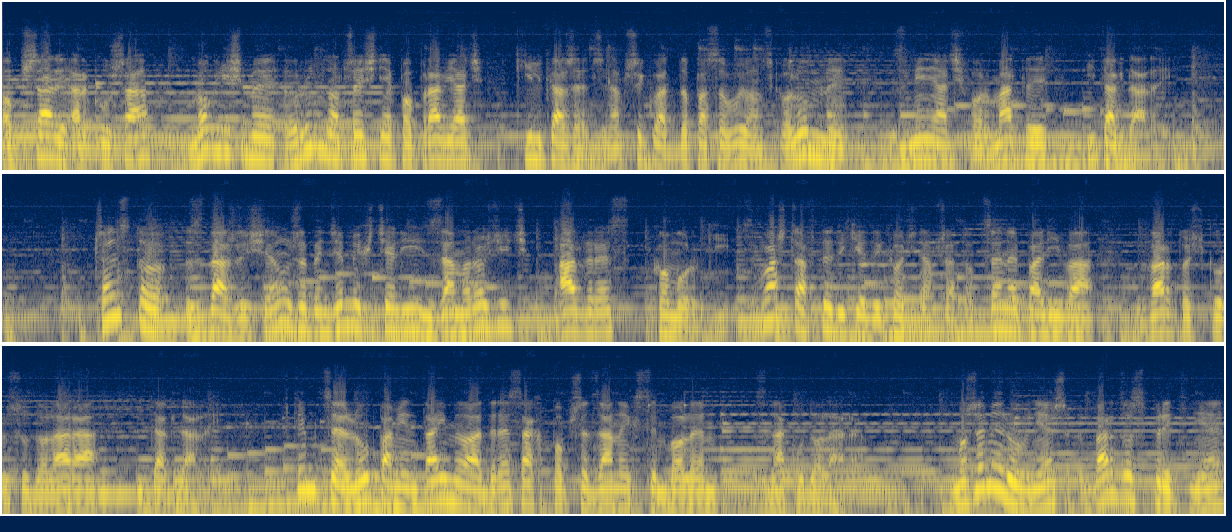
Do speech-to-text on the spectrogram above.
obszary arkusza, mogliśmy równocześnie poprawiać kilka rzeczy, na przykład dopasowując kolumny, zmieniać formaty itd. Często zdarzy się, że będziemy chcieli zamrozić adres komórki, zwłaszcza wtedy, kiedy chodzi na przykład o cenę paliwa, wartość kursu dolara itd. W tym celu pamiętajmy o adresach poprzedzanych symbolem znaku dolara. Możemy również bardzo sprytnie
